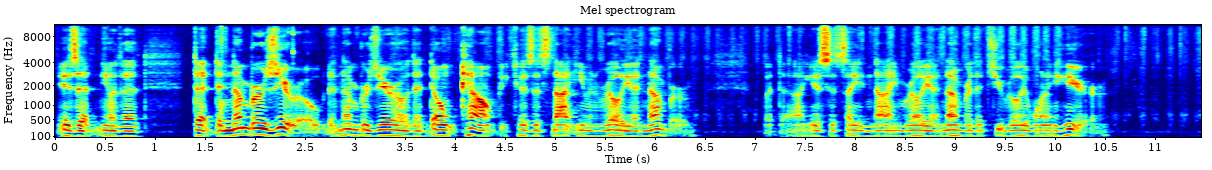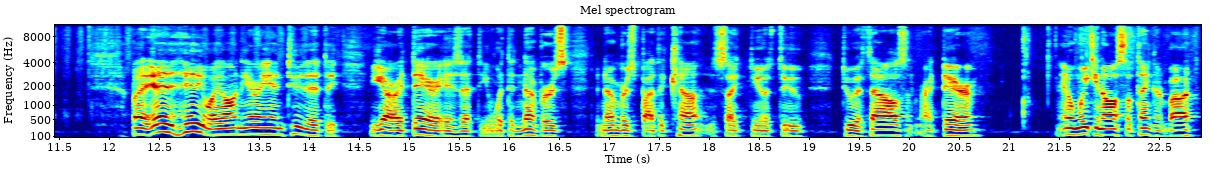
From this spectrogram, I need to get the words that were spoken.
is that you know the the, the number zero the number zero that don't count because it's not even really a number. But uh, I guess it's like not really a number that you really want to hear but anyway, on the other hand, too, that the, you got right there is that the, with the numbers, the numbers by the count, it's like you know do do a thousand right there, and we can also think about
